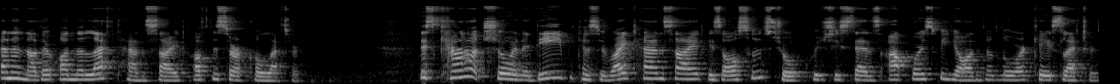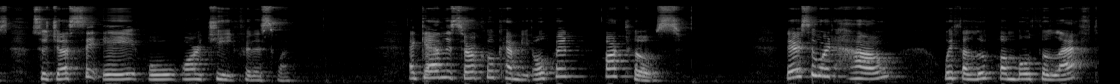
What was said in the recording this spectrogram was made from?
and another on the left hand side of the circle letter. This cannot show in a D because the right hand side is also a stroke which extends upwards beyond the lowercase letters. So just the A, O or G for this one. Again, the circle can be open or closed. There's the word how with a loop on both the left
